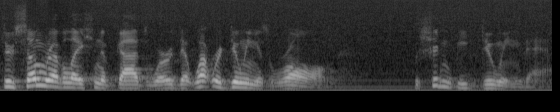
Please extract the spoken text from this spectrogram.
through some revelation of God's Word that what we're doing is wrong? We shouldn't be doing that.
